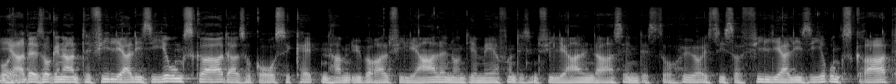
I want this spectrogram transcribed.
Wollen. Ja, der sogenannte Filialisierungsgrad, also große Ketten haben überall Filialen und je mehr von diesen Filialen da sind, desto höher ist dieser Filialisierungsgrad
